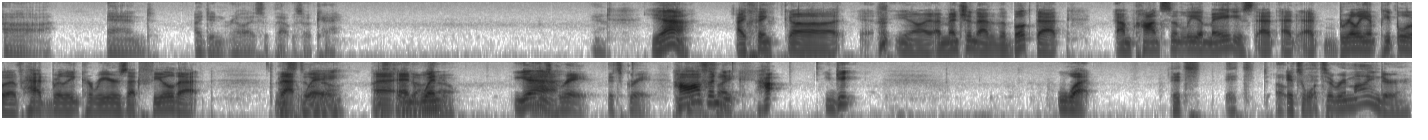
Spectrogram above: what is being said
uh, and I didn't realize that that was okay. Yeah, I think uh, you know. I, I mentioned that in the book that I'm constantly amazed at, at, at brilliant people who have had brilliant careers that feel that that way. Uh, and when know. yeah, it's great. It's great. how often like, do how do what? it's it's oh, It's what? it's a reminder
